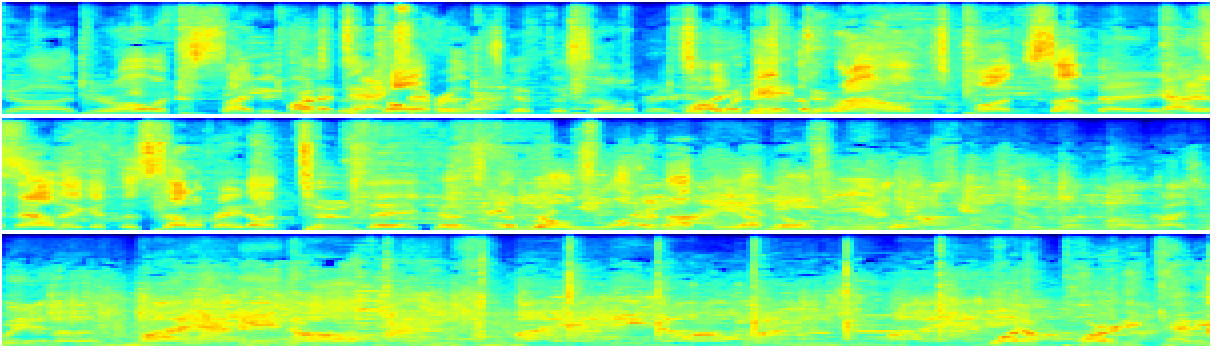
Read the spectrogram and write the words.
God! You're all excited because the Dolphins everywhere. get to celebrate. So What they beat they the do? Browns on Sunday, Yes. and now they get to celebrate on Tuesday because the Bills, or not the uh, Bills, the Eagles. What a party, Kenny.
